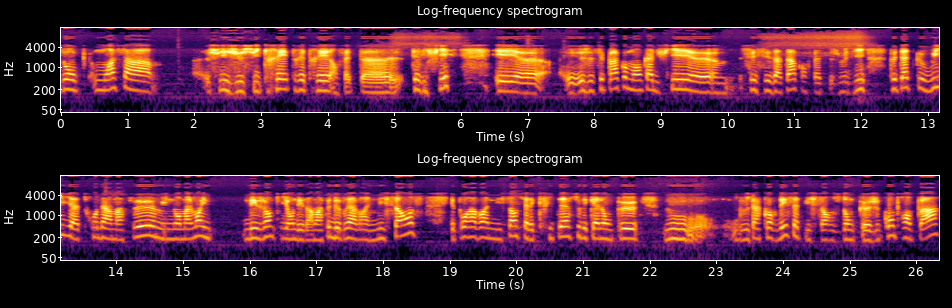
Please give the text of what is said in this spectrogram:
Donc moi ça je suis je suis très très très en fait euh, terrifiée et euh, je sais pas comment qualifier euh, ces, ces, attaques en fait. Je me dis peut-être que oui, il y a trop d'armes à feu, mais normalement les gens qui ont des armes à feu devraient avoir une licence. Et pour avoir une licence, il y a les critères sous lesquels on peut vous vous accorder cette licence. Donc euh, je comprends pas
